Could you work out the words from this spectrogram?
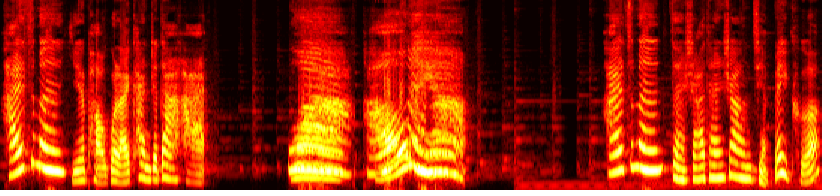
孩子们也跑过来看着大海，哇，好！孩子们在沙滩上捡贝壳，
